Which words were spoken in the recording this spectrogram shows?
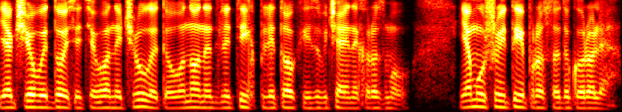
Якщо ви досі цього не чули, то воно не для тих пліток і звичайних розмов. Я мушу йти просто до короля.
